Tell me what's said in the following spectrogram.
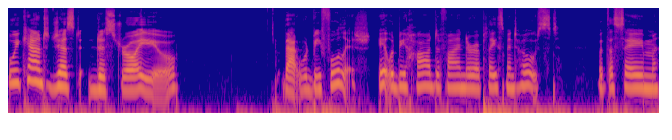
we can't just destroy you. That would be foolish. It would be hard to find a replacement host with the same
